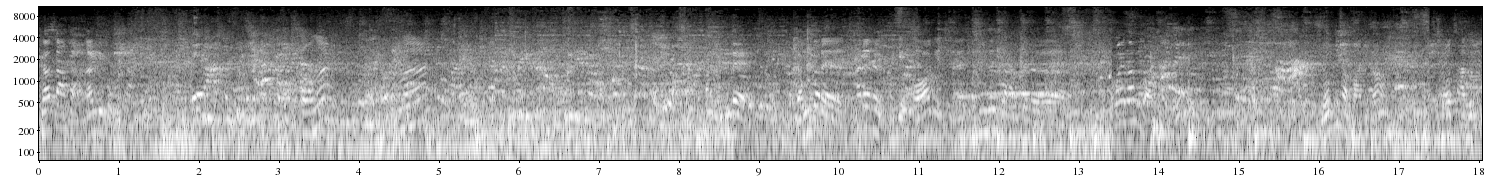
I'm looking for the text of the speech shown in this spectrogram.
구이 가스한테 안 알리고 그냥 오늘? 오늘? 근데 명절에 차례를 되게 거하게 지내서 힘든 사람들은 정말 한거 아니야? 여기가 많이 가. 저 자극적.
